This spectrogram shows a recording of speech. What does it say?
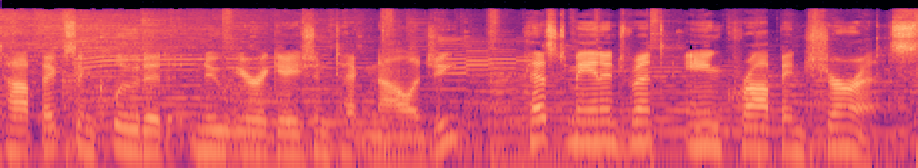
Topics included new irrigation technology, pest management, and crop insurance.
